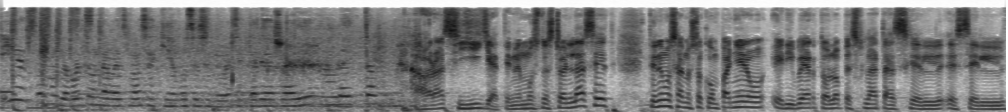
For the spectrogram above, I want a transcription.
Y estamos de vuelta una vez más aquí en Voces Universitarias Radio. Ahora sí, ya tenemos nuestro enlace. Tenemos a nuestro compañero Heriberto López Platas, es el,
